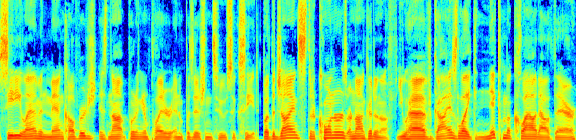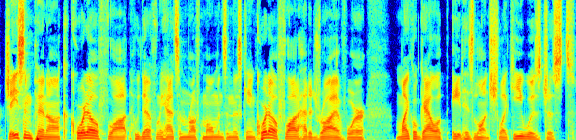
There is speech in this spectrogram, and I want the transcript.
CeeDee Lamb in man coverage is not putting your player in a position to succeed. But the Giants, their corners are not good enough. You have guys like Nick McCloud out there, Jason Pinnock, Cordell Flott, who definitely had some rough moments in this game. Cordell Flott had a drive where Michael Gallup ate his lunch. Like he was just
